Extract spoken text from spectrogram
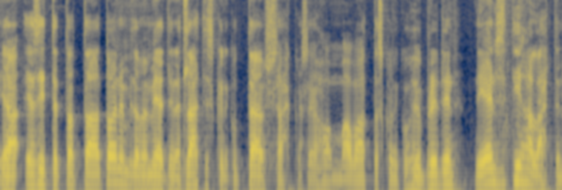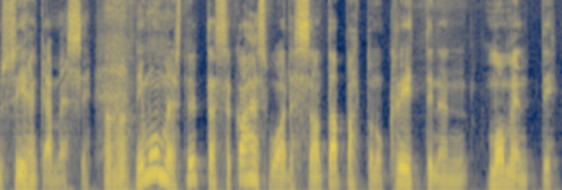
Ja, ja sitten tota, toinen, mitä mä mietin, että lähtisikö niinku täyssähköiseen hommaan vai ottaisiko niinku hybridin, niin en sitten ihan lähtenyt siihenkään messiin. Aha. Niin mun mielestä nyt tässä kahdessa vuodessa on tapahtunut kriittinen momentti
